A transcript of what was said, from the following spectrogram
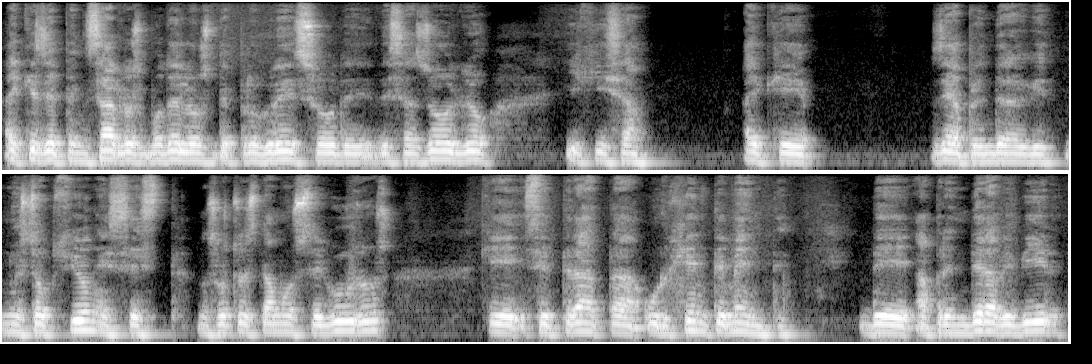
hay que repensar los modelos de progreso, de desarrollo y quizá hay que reaprender a vivir. Nuestra opción es esta. Nosotros estamos seguros que se trata urgentemente de aprender a vivir,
